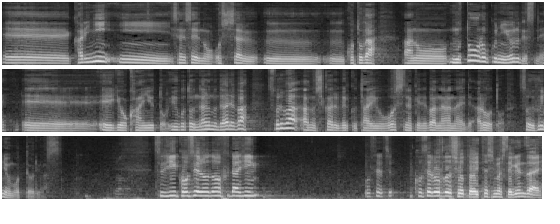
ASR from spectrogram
えー、仮に先生のおっしゃることが、あの無登録によるですね、えー、営業勧誘ということになるのであれば、それはあのしかるべく対応をしなければならないであろうと、そういうふうに思っております。辻厚生労働副大臣。厚生労働省といたしまして、現在、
